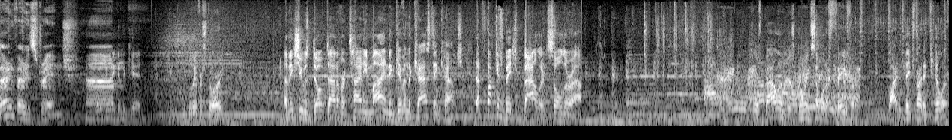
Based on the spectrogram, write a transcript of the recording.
Very, very strange. What did you make of Um, the kid? You believe her story? I think she was doped out of her tiny mind and given the casting couch. That fucking bitch Ballard sold her out. So if Ballard was doing someone a favor, why did they try to kill her?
